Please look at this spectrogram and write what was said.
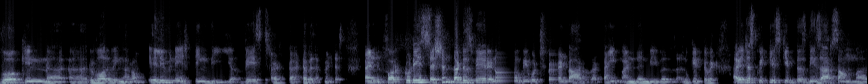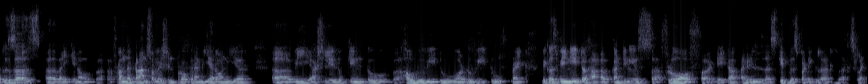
work in uh, uh, revolving around eliminating the uh, waste at uh, development is. And for today's session, that is where you know we would spend our uh, time and then we will look into it. I will just quickly skip this. These are some results like you know from the transformation program year on year. We actually look into how do we do what do we do right because we need to have continuous flow of data i will skip this particular slide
